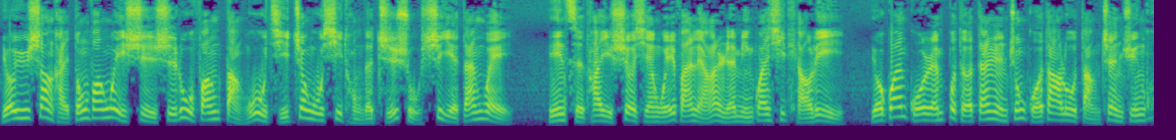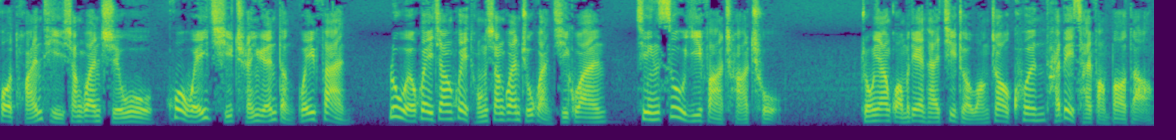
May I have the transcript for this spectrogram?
由于上海东方卫视是陆方党务及政务系统的直属事业单位，因此他已涉嫌违反《两岸人民关系条例》有关国人不得担任中国大陆党政军或团体相关职务或为其成员等规范。陆委会将会同相关主管机关。尽速依法查处。中央广播电台记者王兆坤台北采访报道。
